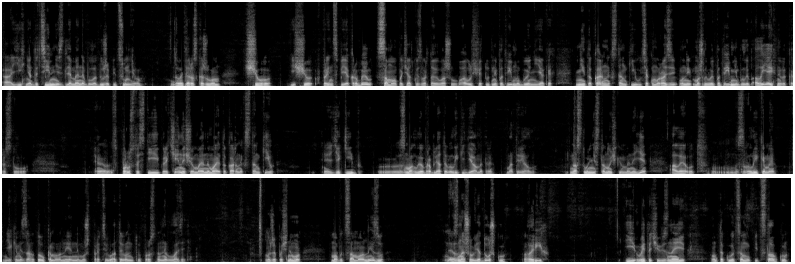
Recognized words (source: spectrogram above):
а їхня доцільність для мене була дуже під сумнівом. Давайте розкажу вам, з чого і що, в принципі, як робив. З самого початку звертаю вашу увагу, що тут не потрібно буде ніяких ні токарних станків. У всякому разі, вони, можливо, і потрібні були б, але я їх не використовував. Е, Просто з тієї причини, що в мене немає токарних станків, які б е, змогли обробляти великі діаметри матеріалу. Настольні станочки в мене є, але от з великими якимись заготовками вони не можуть працювати, вони тут просто не влазять. Отже, почнемо, мабуть, з самого низу. Е, Знайшов я дошку, горіх і виточив із неї от таку от саму підставку.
